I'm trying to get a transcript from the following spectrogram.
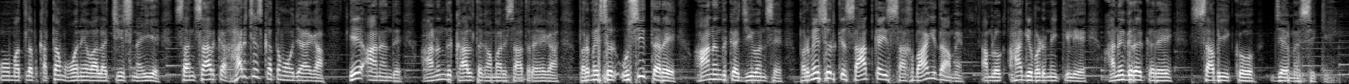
वो मतलब खत्म होने वाला चीज़ नहीं है। संसार का हर चीज़ खत्म हो जाएगा। ये आनंद है। आनंद काल तक हमारे साथ रहेगा। परमेश्वर उसी तरह आनंद का जीवन से, परमेश्वर के साथ का इस सहभागिता में हम लोग आगे बढ़ने के लिए अनुग्रह करें। सभी को जय मसीह की।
